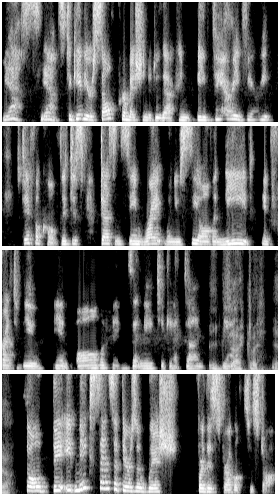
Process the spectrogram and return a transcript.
Yes, yes. To give yourself permission to do that can be very, very difficult. It just doesn't seem right when you see all the need in front of you and all the things that need to get done. Exactly. Yeah. yeah. So it makes sense that there's a wish for struggle to stop.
